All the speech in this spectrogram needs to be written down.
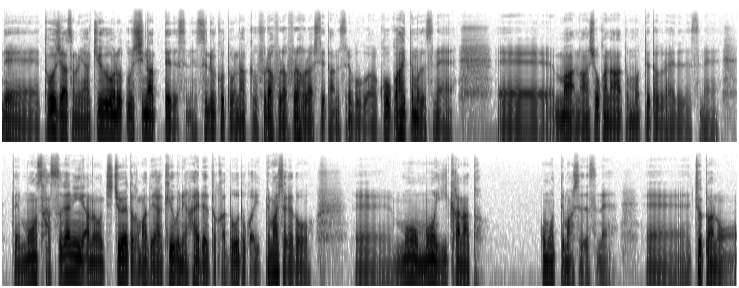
で当時はその野球を失ってですねすることなくフラフラフラフラしてたんですね。僕は高校入ってもですね、えーまあ何しようかなと思ってたぐらいでですねでもうさすがにあの父親とかまだ野球部に入れとかどうとか言ってましたけど、えーもうもういいかなと思ってましてですね、えーちょっとあの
